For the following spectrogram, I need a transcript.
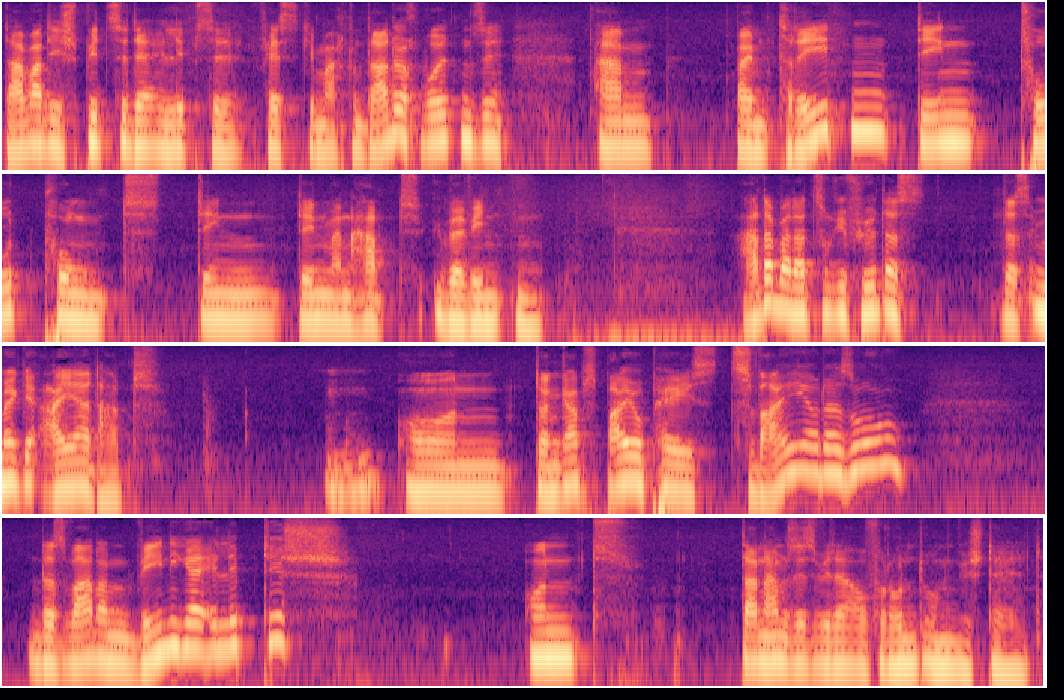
Da war die Spitze der Ellipse festgemacht und dadurch wollten sie ähm, beim Treten den Todpunkt, den, den man hat, überwinden. Hat aber dazu geführt, dass das immer geeiert hat. Mhm. Und dann gab es Biopace 2 oder so. Das war dann weniger elliptisch. Und dann haben sie es wieder auf rund umgestellt.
